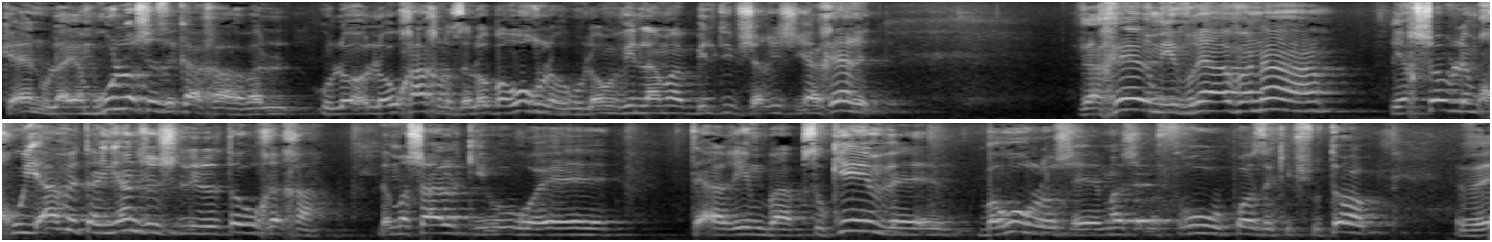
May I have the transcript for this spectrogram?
כן, אולי אמרו לו שזה ככה, אבל הוא לא, לא הוכח לו, זה לא ברור לו, הוא לא מבין למה בלתי אפשרי שיהיה אחרת. ואחר מעברי ההבנה יחשוב למחויב את העניין של שלילתו הוכחה. למשל כי הוא רואה תארים בפסוקים וברור לו שמה שמסרו פה זה כפשוטו ו...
